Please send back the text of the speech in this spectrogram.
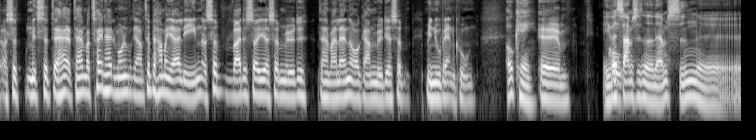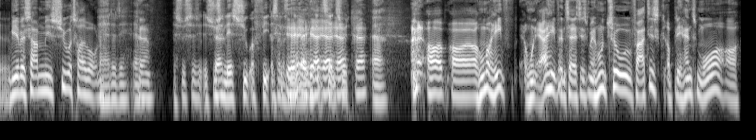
og så, men, så da, da han var tre og en halv måned gammel, så blev ham og jeg alene, og så var det så, jeg så mødte, da han var halvandet år gammel, mødte jeg så min nuværende kone. Okay. Øh, i har været sammen siden nærmest siden... Øh... Vi har været sammen i 37 år nu. Ja, det er det. Ja. ja. Jeg synes, jeg, jeg, synes, ja. jeg læste 87 eller sådan noget. Ja, ja, ja, ja, ja. ja. og, og, og hun var helt, hun er helt fantastisk, men hun tog faktisk at blive hans mor, og,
